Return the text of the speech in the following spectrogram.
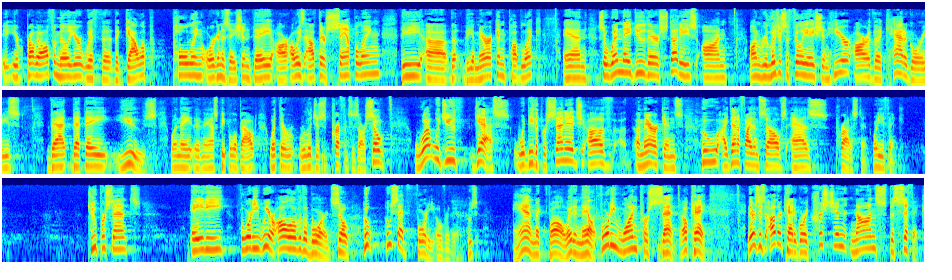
you're probably all familiar with the, the Gallup polling organization. They are always out there sampling the, uh, the, the American public. And so when they do their studies on, on religious affiliation, here are the categories that, that they use when they, when they ask people about what their religious preferences are. So, what would you guess would be the percentage of Americans who identify themselves as Protestant? What do you think? 2%, 80, 40, we are all over the board. So who who said 40 over there? Who's Ann McFall, way to nail it. 41%. Okay. There's this other category, Christian non-specific.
